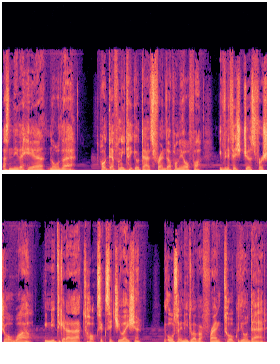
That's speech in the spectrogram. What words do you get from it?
that's neither here nor there. I'll definitely take your dad's friend up on the offer, even if it's just for a short while. You need to get out of that toxic situation. You also need to have a frank talk with your dad.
